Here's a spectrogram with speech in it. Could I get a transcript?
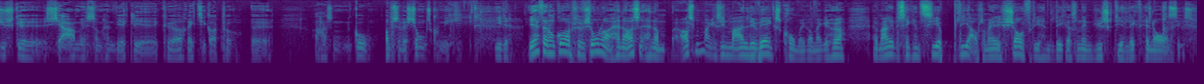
jyske charme, som han virkelig øh, kører rigtig godt på. Øh, og har sådan en god observationskomik i det. Ja, der er nogle gode observationer, og han er også, han er også man kan sige, meget leveringskomiker. Man kan høre, at mange af de ting, han siger, bliver automatisk sjovt, fordi han lægger sådan en jysk dialekt henover Præcis. det.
